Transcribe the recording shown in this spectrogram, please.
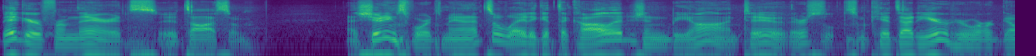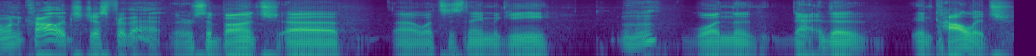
bigger from there. It's it's awesome. that shooting sports, man, that's a way to get to college and beyond too. There's some kids out here who are going to college just for that. There's a bunch. Uh, uh, what's his name? McGee Mm-hmm. won the the in college.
